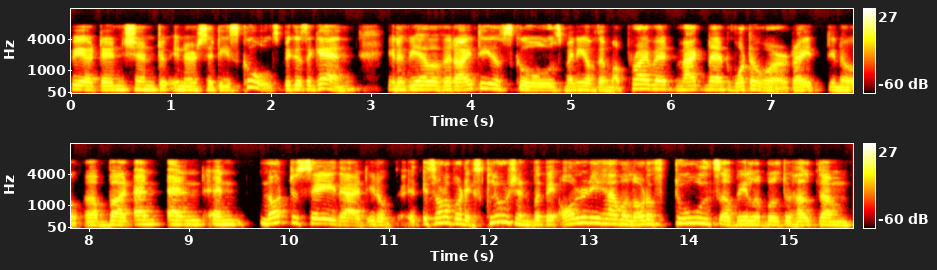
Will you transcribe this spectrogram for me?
pay attention to inner city schools because again you know we have a variety of schools. Many of them are private magnet whatever right? You know uh, but and and and not to say that you know it's not about exclusion but they already have a lot of tools available to help them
